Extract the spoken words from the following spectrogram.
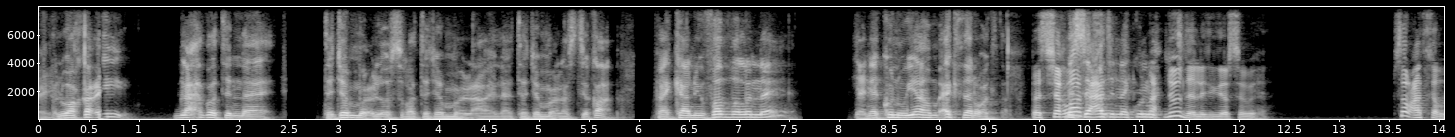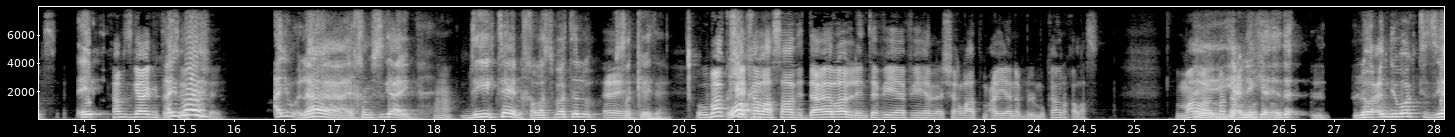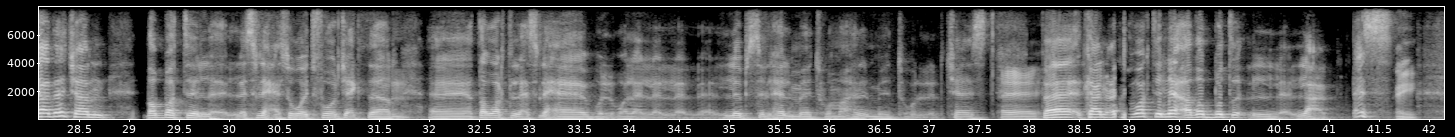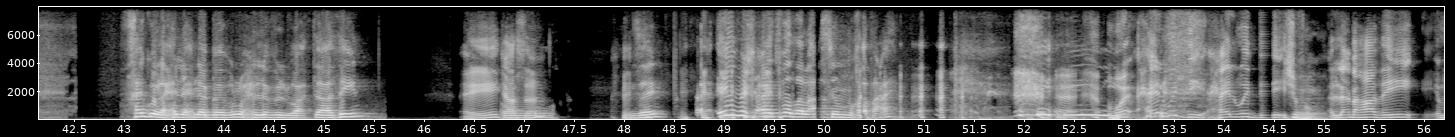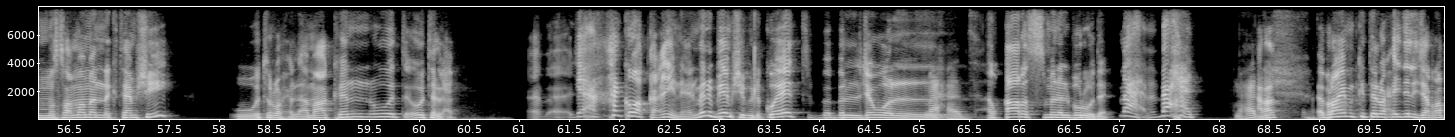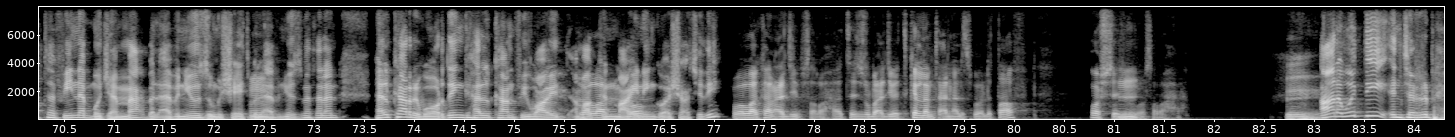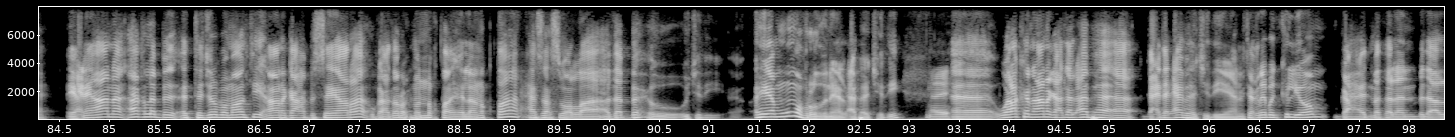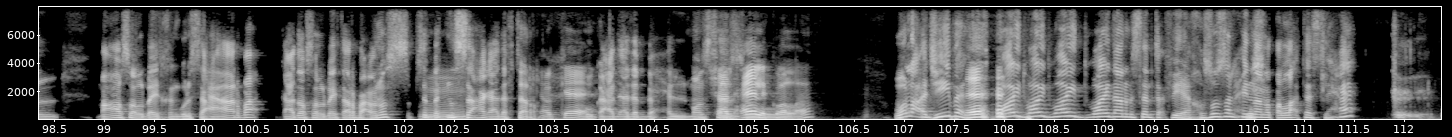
أي. الواقعي بلحظة انه تجمع الأسرة تجمع العائلة تجمع الأصدقاء. فكان يفضل إنه يعني أكون وياهم أكثر وأكثر. بس بس شغلات ساعات إنه يكون محدودة اللي تقدر تسويها. بسرعة تخلص. إيه خمس دقائق أنت أيوة. شيء. أيوه لا خمس دقائق. دقيقتين خلصت باتل إيه. سكيته وماكو. شيء خلاص هذه الدائرة اللي أنت فيها فيها شغلات معينة بالمكان وخلاص ما إيه ما يعني ك... إذا لو عندي وقت زيادة كان ضبطت ال- الأسلحة سويت forge أكثر. آه، طورت الأسلحة. ولا ال- اللبس ال helmet وما helmet وال chest إيه فكان عندي وقت إني أضبط اللاعب بس اي خلينا نقول الحين إحنا بنروح ال level 30 اي جاسم؟ زين. اي مش تفضل اسف المقاطعة. حيل ودي حيل ودي شوفوا. اللعبة هذه مصممة إنك تمشي وتروح الأماكن وت... وتلعب. يعني حق واقعيين يعني من بيمشي بالكويت بالجو ال- ما حد. القارص من البرودة؟ ما ما حد. ما عرفت؟ إبراهيم كنت الوحيد اللي جربتها فينا بمجمع بالافنيوز ومشيت. بالافنيوز مثلا. هل كان rewarding هل كان في وايد أماكن mining وأشياء كذي؟ والله كان عجيب صراحة تجربة عجيبة. تكلمت عنها الأسبوع اللي طاف. خوش تجربة. صراحة. مم. أنا ودي نجربها. يعني أنا أغلب التجربة مالتي أنا قاعد بالسيارة وقاعد أروح من نقطة إلى نقطة على أساس والله أذبح وكذي. هي مو مفروض إني ألعبها كذي. اي أه ولكن أنا قاعد ألعبها أه قاعد ألعبها كذي. يعني تقريبا كل يوم قاعد مثلا بدال ما أوصل البيت خلينا نقول الساعة 4 قاعد أوصل البيت أربعة ونص بسبه. نص ساعة قاعد أفتر. أوكي. وقاعد أذبح ال monsters شاد حيلك و- والله. والله عجيبة. وايد وايد وايد وايد أنا مستمتع فيها خصوصا الحين أنا طلعت أسلحة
